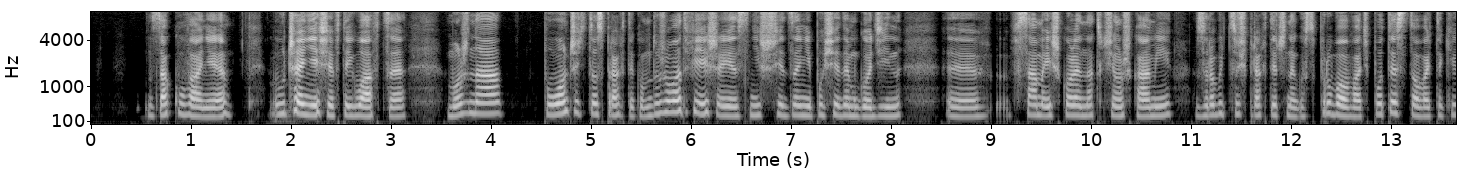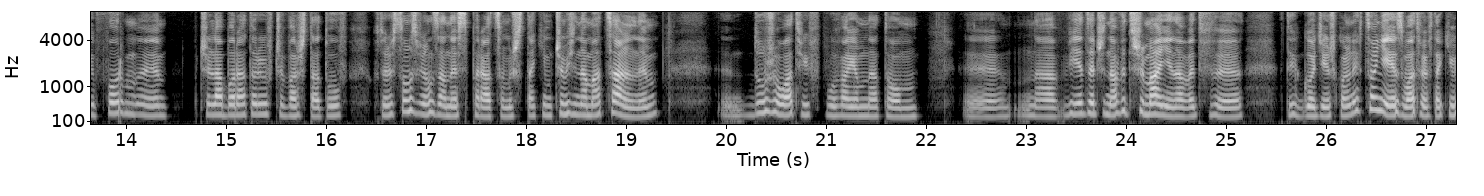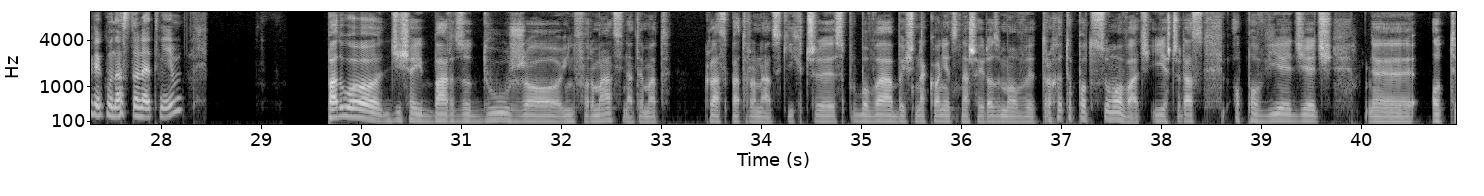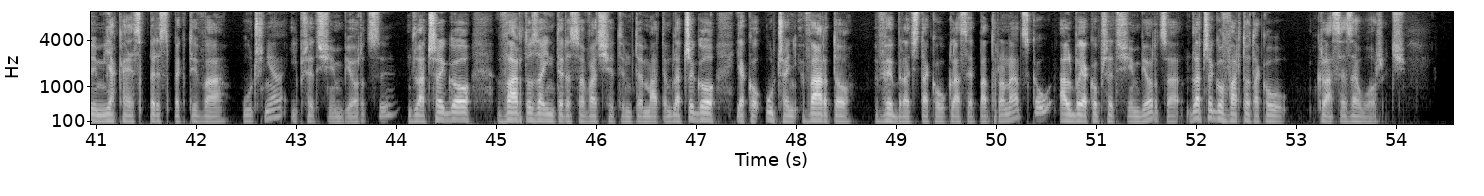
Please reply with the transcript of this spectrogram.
zakuwanie, uczenie się w tej ławce. Można połączyć to z praktyką. Dużo łatwiejsze jest niż siedzenie po 7 godzin y, w samej szkole nad książkami, zrobić coś praktycznego, spróbować, potestować takie formy czy laboratoriów, czy warsztatów, które są związane z pracą, już z takim czymś namacalnym, dużo łatwiej wpływają na tą, y, na wiedzę, czy na wytrzymanie nawet w tych godzin szkolnych, co nie jest łatwe w takim wieku nastoletnim. Padło dzisiaj bardzo dużo informacji na temat klas patronackich. Czy spróbowałabyś na koniec naszej rozmowy trochę to podsumować i jeszcze raz opowiedzieć e, o tym, jaka jest perspektywa ucznia i przedsiębiorcy? Dlaczego warto zainteresować się tym tematem? Dlaczego jako uczeń warto wybrać taką klasę patronacką, albo jako przedsiębiorca, dlaczego warto taką klasę założyć?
